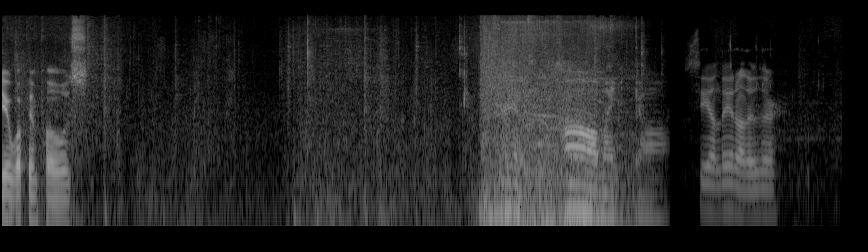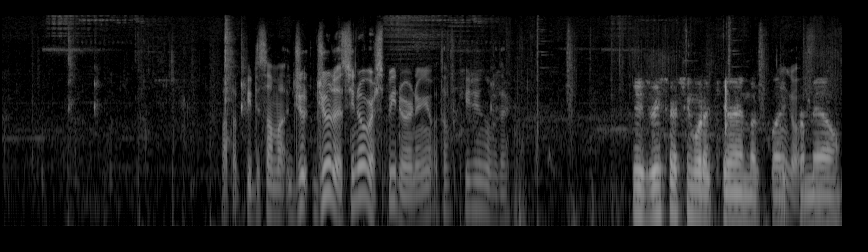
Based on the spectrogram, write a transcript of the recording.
your weapon pose. Oh my god. See you later, loser. About to beat this on my Ju Julius, you know we're speedrunning it. What the fuck are you doing over there? He's researching what a Kirin looks like Go. for male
